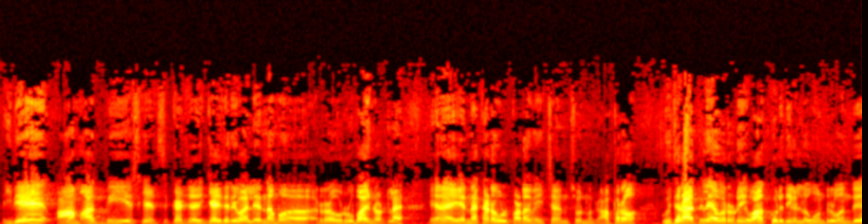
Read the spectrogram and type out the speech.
இதே ஆம் ஆத்மி கட்சி கெஜ்ரிவால் என்ன ரூபாய் நோட்டில் என்ன- என்ன கடவுள் படம் வச்சான்னு சொன்னாங்க அப்புறம் குஜராத்திலே அவருடைய வாக்குறுதிகளில் ஒன்று வந்து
